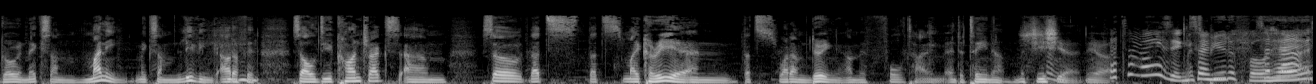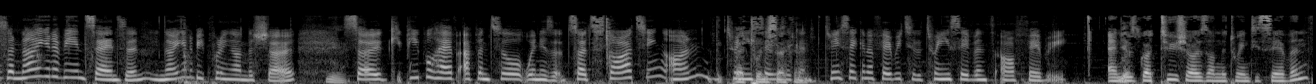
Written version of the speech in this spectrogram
go and make some money, make some living out of it. So I'll do contracts. Um, so that's, that's my career and that's what I'm doing. I'm a full-time entertainer, magician. Yeah. That's amazing. It's so beautiful, So now, so now you're going to be in Sandton. You know you're going to be putting on the show. Yes. So people have up until when is it? So it's starting on the 22nd, 22nd. 22nd of February to the 27th of February. And Yes. we've got two shows on the 27th.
